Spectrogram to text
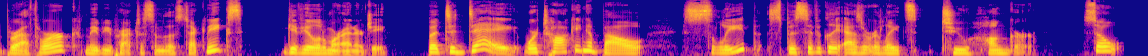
breath work. Maybe you practice some of those techniques, give you a little more energy. But today we're talking about sleep specifically as it relates to hunger. So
